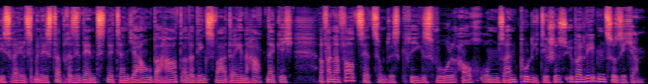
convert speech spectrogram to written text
Israels Ministerpräsident Netanyahu beharrt allerdings weiterhin hartnäckig auf einer Fortsetzung des Krieges, wohl auch um sein politisches Überleben zu sichern.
